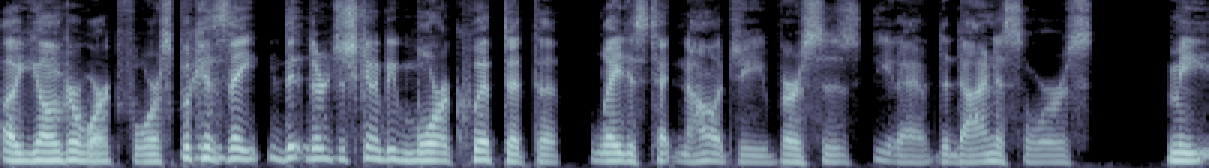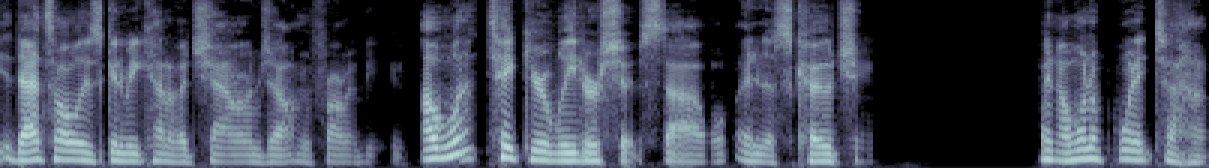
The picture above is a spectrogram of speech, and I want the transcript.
a younger workforce because mm-hmm. they they're just going to be more equipped at the latest technology versus you know the dinosaurs. I mean, that's always going to be kind of a challenge out in front of you. I want to mm-hmm. take your leadership style in this coaching, and I want to point it to home.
